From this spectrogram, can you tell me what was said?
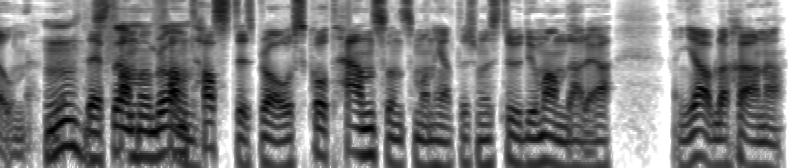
Zone. Mm, det är fan, bra. fantastiskt bra och Scott Hanson som han heter som är studioman där är en jävla stjärna.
